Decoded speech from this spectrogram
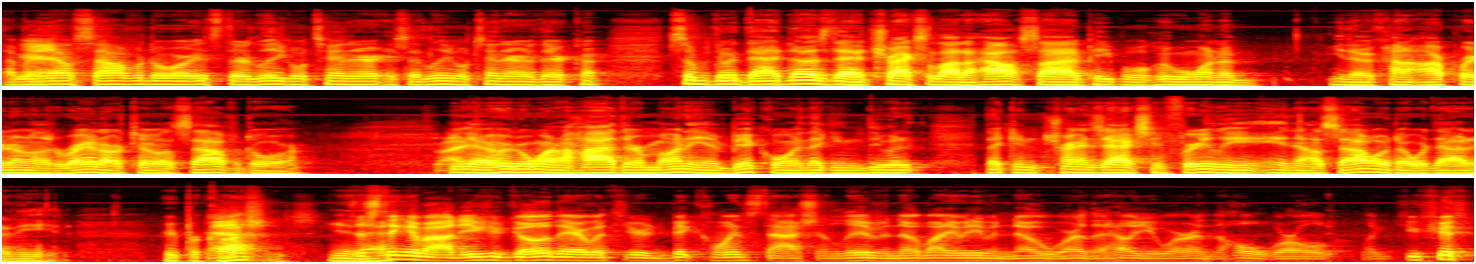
I mean, Yeah. El Salvador. It's their legal tender. It's a legal tender of their. co- So that does that attracts a lot of outside people who want to, you know, kind of operate under the radar to El Salvador. Right? You know, who don't want to hide their money in Bitcoin. They can do it. They can transaction freely in El Salvador without any repercussions. You Just think about it. You could go there with your Bitcoin stash and live, and nobody would even know where the hell you were in the whole world. Like you could,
